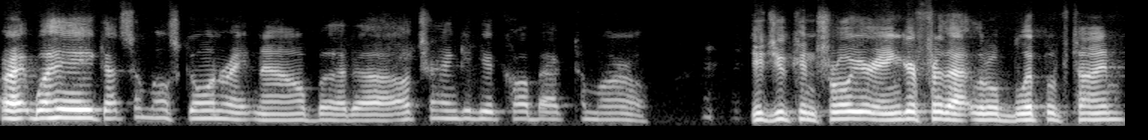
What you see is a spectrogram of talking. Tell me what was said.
All right, well, hey, got something else going right now, but uh, I'll try and give you a call back tomorrow. Did you control your anger for that little blip of time?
